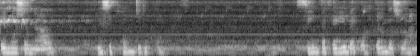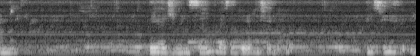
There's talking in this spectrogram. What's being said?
emocional nesse ponto do corpo. Sinta a ferida cortando a sua alma. Dê a dimensão dessa dor emocional em sua vida.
